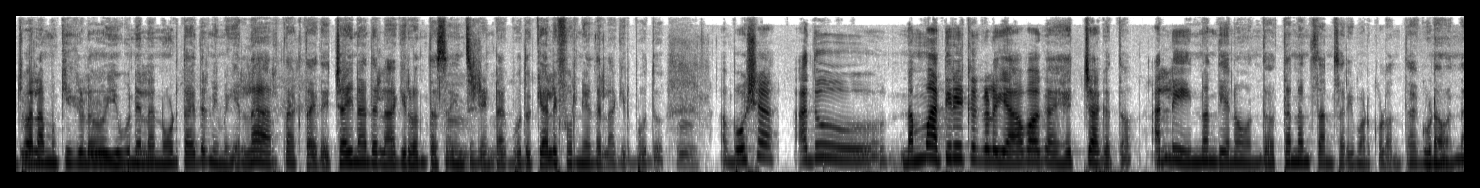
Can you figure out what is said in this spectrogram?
ಜ್ವಾಲಾಮುಖಿಗಳು ಇವನ್ನೆಲ್ಲ ನೋಡ್ತಾ ಇದ್ರೆ ನಿಮಗೆಲ್ಲ ಅರ್ಥ ಆಗ್ತಾ ಇದೆ. ಚೈನಾದಲ್ಲಿ ಆಗಿರುವಂತ ಇನ್ಸಿಡೆಂಟ್ ಆಗ್ಬೋದು ಕ್ಯಾಲಿಫೋರ್ನಿಯಾದಲ್ಲಿ ಆಗಿರ್ಬೋದು ಬಹುಶಃ ಅದು ನಮ್ಮ ಅತಿರೇಕಗಳು ಯಾವಾಗ ಹೆಚ್ಚಾಗುತ್ತೋ ಅಲ್ಲಿ ಇನ್ನೊಂದೇನೋ ಒಂದು ತನ್ನನ್ನು ತಾನು ಸರಿ ಮಾಡ್ಕೊಳ್ಳುವಂತ ಗುಣವನ್ನ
